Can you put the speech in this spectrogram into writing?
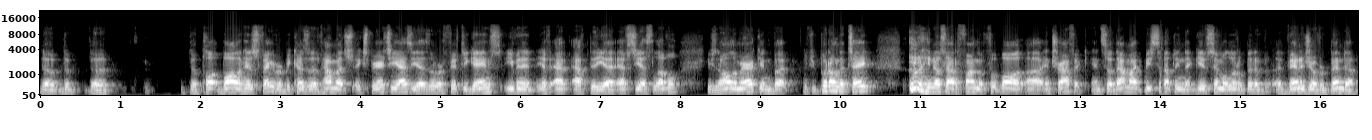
the the, the the ball in his favor because of how much experience he has. He has over 50 games, even if at, at the uh, FCS level. He's an All-American. But if you put on the tape, he knows how to find the football uh, in traffic, and so that might be something that gives him a little bit of advantage over Gbenda.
